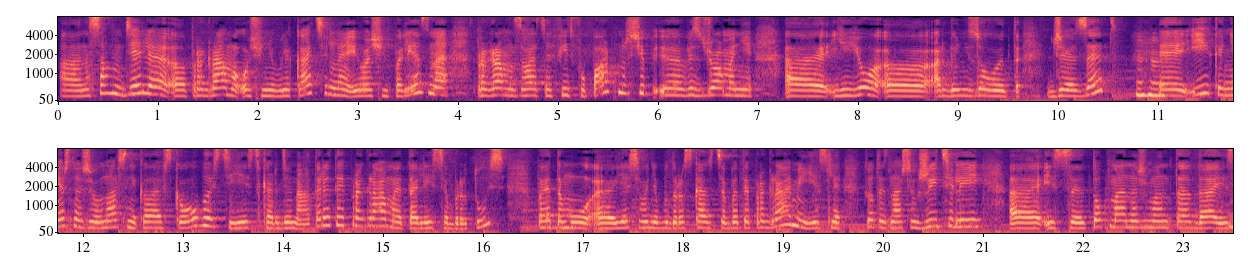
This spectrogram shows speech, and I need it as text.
А, На самом деле э, программа очень увлекательная и очень полезная. Программа называется Fit for Partnership э, with Germany. Э, Ее э, организовывает GZ. Э, И, конечно же, у нас в Николаевской области есть координатор этой программы, это Олеся Братусь. Поэтому э, я сегодня буду рассказывать об этой программе. Если кто-то из наших жителей, э, из топ-менеджмента, да, из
